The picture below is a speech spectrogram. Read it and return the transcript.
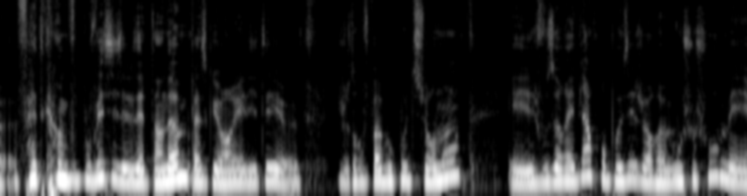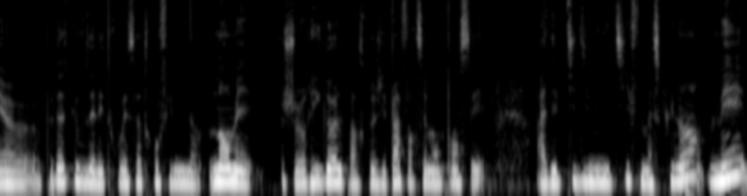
faites comme vous pouvez si vous êtes un homme, parce qu'en réalité, je trouve pas beaucoup de surnoms. Et je vous aurais bien proposé genre euh, mon chouchou, mais euh, peut-être que vous allez trouver ça trop féminin. Non, mais je rigole parce que j'ai pas forcément pensé à des petits diminutifs masculins, mais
